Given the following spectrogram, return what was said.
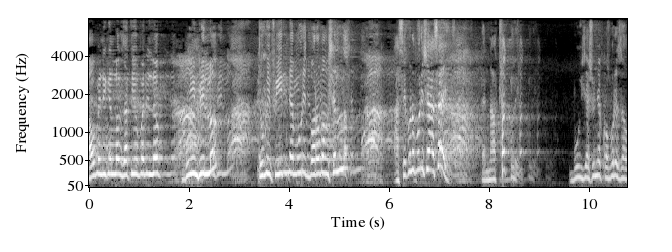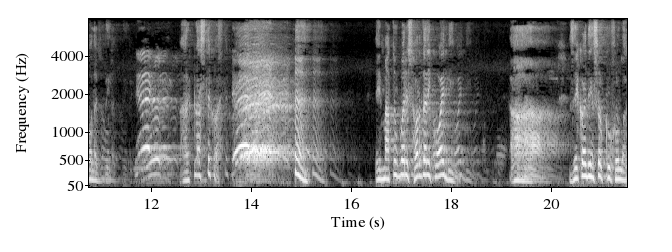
আওয়ামী লীগের লোক, জাতীয় পার্টির লোক, বিএনপির লোক, তুমি ফির না মুরিদ বড় বংশের লোক? আছে কোনো পরিচয় আছে? তা না থাকলে বুঝা শুনে কবরে যাওয়া লাগবে। আর একটু আসতে কয়? হ্যাঁ। এই মাতক বাড়ি সর্দারি কয় দিন? আহ, যে কয়দিন চক্ষু খোলা।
